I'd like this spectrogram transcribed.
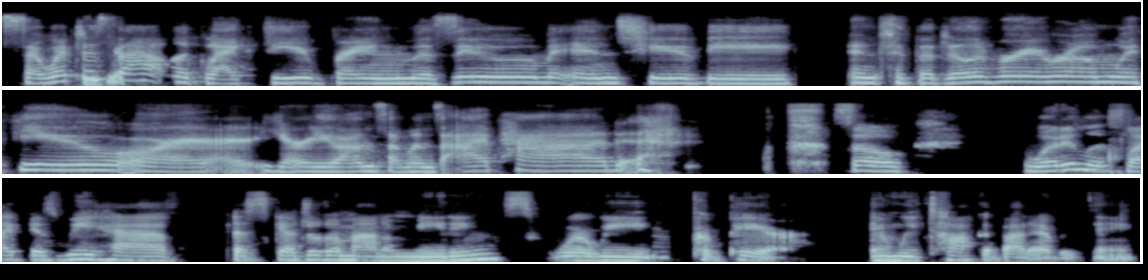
so what does yeah. that look like do you bring the zoom into the into the delivery room with you or are you on someone's ipad so what it looks like is we have a scheduled amount of meetings where we mm-hmm. prepare and we talk about everything.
